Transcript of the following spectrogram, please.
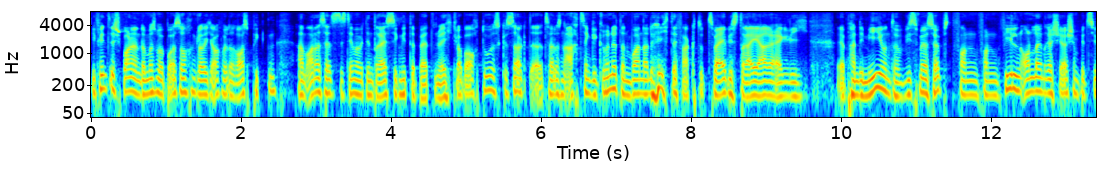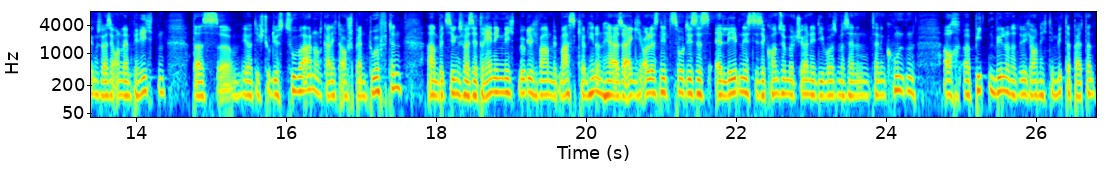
Ich finde das spannend, da muss man ein paar Sachen, glaube ich, auch wieder rauspicken. Ähm, einerseits das Thema mit den 30 Mitarbeitern, weil ich glaube auch du hast gesagt, 2018 äh, gegründet, dann waren natürlich de facto zwei bis drei Jahre eigentlich äh, Pandemie und da wissen wir ja selbst von, von vielen Online-Recherchen bzw. Online-Berichten, dass äh, ja, die Studios zu waren und gar nicht aufsperren durften, ähm, beziehungsweise Training nicht möglich waren mit Maske und hin und her. Also eigentlich alles nicht so dieses Erlebnis, diese Consumer Journey, die was man seinen, seinen Kunden auch äh, bieten will und natürlich auch nicht den Mitarbeitern.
